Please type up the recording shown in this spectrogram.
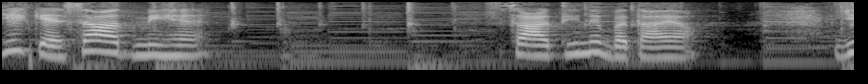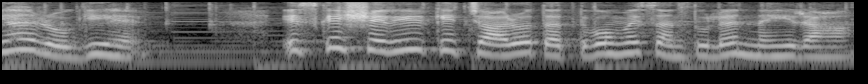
यह कैसा आदमी है? सारथी ने बताया, यह रोगी है। इसके शरीर के चारों तत्वों में संतुलन नहीं रहा।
